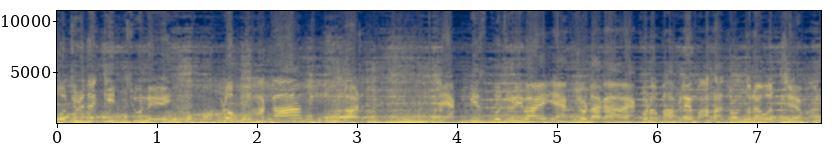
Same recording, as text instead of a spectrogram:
কচুরিতে কিচ্ছু নেই, পুরো ফাঁকা আর এক পিস কচুরি, ভাই, একশো টাকা। এখনও ভাবলে মাথা যন্ত্রণা করছে আমার।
